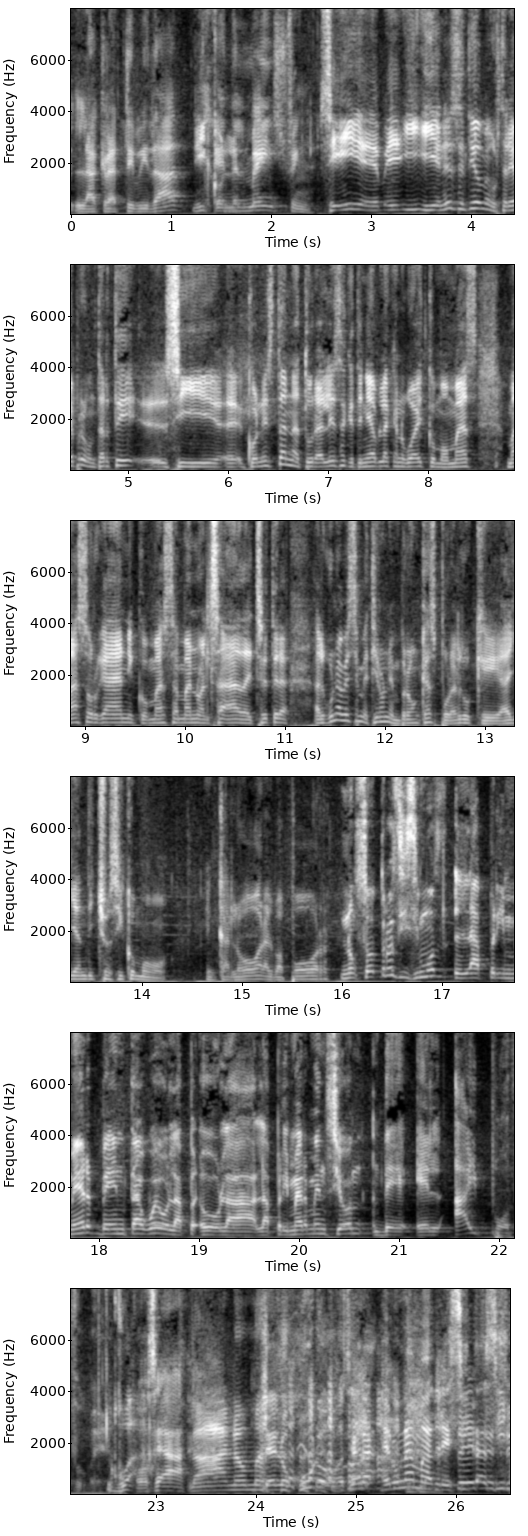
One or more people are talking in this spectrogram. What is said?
la creatividad Híjole. en el mainstream. Sí, eh, y, y en ese sentido me gustaría preguntarte eh, si eh, con esta naturaleza que tenía Black and White como más, más orgánico, más a mano alzada, etcétera, ¿alguna vez se metieron en broncas por algo que hayan dicho así como en calor, al vapor? Nosotros hicimos la primer venta, güey, o la, o la, la primer mención de el iPod, güey. Guau. O sea, No, no más. Te lo juro, o sea, era, era una madrecita Sí, sí, así sí,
